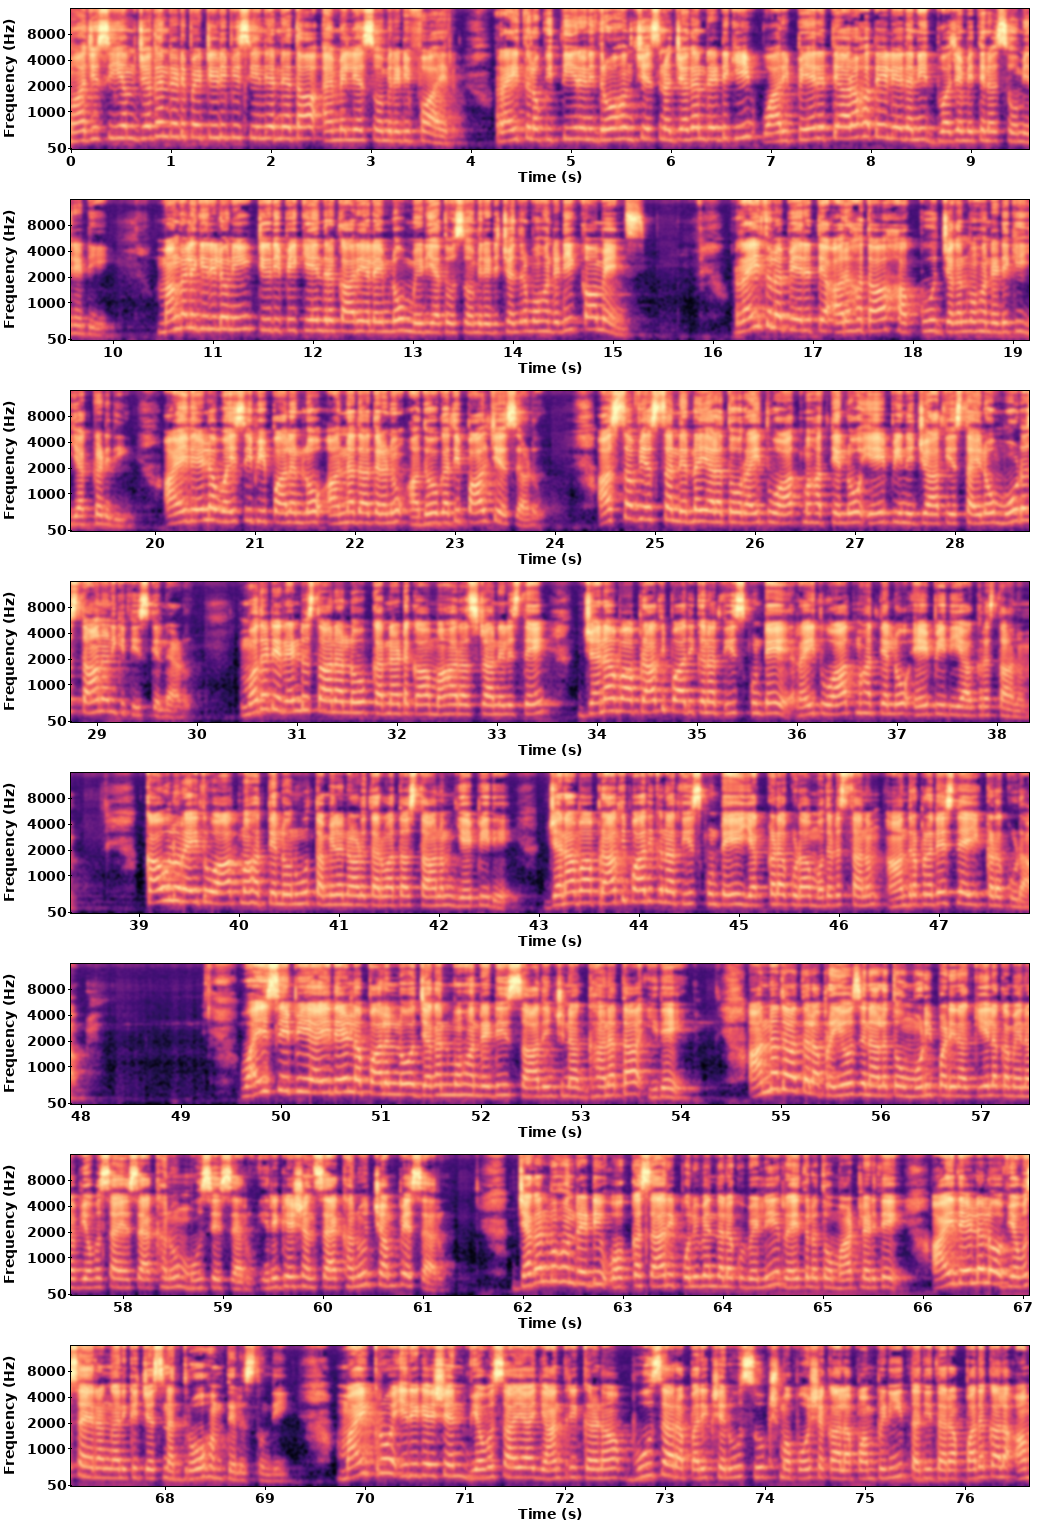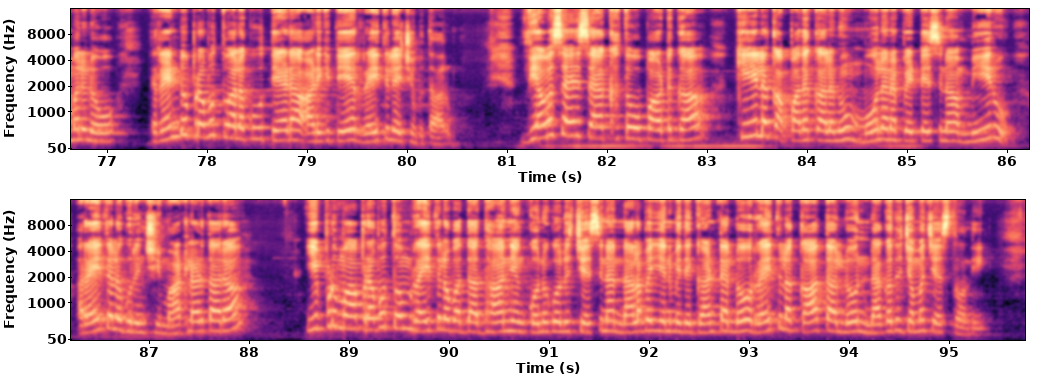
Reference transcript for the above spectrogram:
మాజీ సీఎం జగన్ రెడ్డిపై TDP senior నేత ఎమ్మెల్యే సోమిరెడ్డి ఫైర్. రైతులకు తీరని ద్రోహం చేసిన జగన్ రెడ్డికి వారి పేరెత్తే అర్హతే లేదని ధ్వజమెత్తిన సోమిరెడ్డి. మంగళగిరిలోని టీడీపీ కేంద్ర కార్యాలయంలో మీడియాతో సోమిరెడ్డి చంద్రమోహన్ రెడ్డి కామెంట్స్. రైతుల పేరెత్తే అర్హత హక్కు జగన్మోహన్ రెడ్డికి ఎక్కడిది? ఐదేళ్ళ వైసీపీ పాలనలో అన్నదాతలను అధోగతి పాల్చేశాడు. అస్తవ్యస్త నిర్ణయాలతో రైతు ఆత్మహత్యల్లో ఏపీని జాతీయ స్థాయిలో మూడో స్థానానికి తీసుకెళ్ళాడు. మొదటి రెండు స్థానాల్లో కర్ణాటక మహారాష్ట్ర నిలిస్తే జనాభా ప్రాతిపాదికన తీసుకుంటే రైతు ఆత్మహత్యల్లో ఏపీది అగ్రస్థానం. కౌలు రైతు ఆత్మహత్యల్లోనూ తమిళనాడు తర్వాత స్థానం ఏపీదే. జనాభా ప్రాతిపాదికన తీసుకుంటే ఎక్కడ కూడా మొదటి స్థానం ఆంధ్రప్రదేశ్దే ఇక్కడ కూడా. వైసీపీ ఐదేళ్ళ పాలనలో జగన్మోహన్ రెడ్డి సాధించిన ఘనత ఇదే. అన్నదాతల ప్రయోజనాలతో ముడిపడిన కీలకమైన వ్యవసాయ శాఖను మూసేశారు. ఇరిగేషన్ శాఖను చంపేశారు. జగన్మోహన్ రెడ్డి ఒక్కసారి పులివెందలకు వెళ్ళి రైతులతో మాట్లాడితే ఐదేళ్ళలో వ్యవసాయ రంగానికి చేసిన ద్రోహం తెలుస్తుంది. మైక్రో ఇరిగేషన్ వ్యవసాయ యాంత్రీకరణ భూసార పరీక్షలు సూక్ష్మ పోషకాల పంపిణీ తదితర పథకాల అమలులో రెండు ప్రభుత్వాలకు తేడా అడిగితే రైతులే చెబుతారు. వ్యవసాయ శాఖతో పాటుగా కీలక పథకాలను మూలన పెట్టేసిన మీరు రైతుల గురించి మాట్లాడతారా? ఇప్పుడు మా ప్రభుత్వం రైతుల వద్ద ధాన్యం కొనుగోలు చేసిన నలభై ఎనిమిది గంటల్లో రైతుల ఖాతాల్లో నగదు జమ చేస్తోంది.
